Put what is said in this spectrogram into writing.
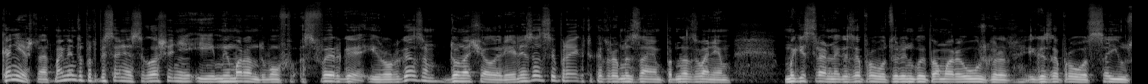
Конечно, от момента подписания соглашений и меморандумов с ФРГ и Рургазом до начала реализации проекта, который мы знаем под названием «Магистральный газопровод Уренгой-Помары-Ужгород» и газопровод «Союз»,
